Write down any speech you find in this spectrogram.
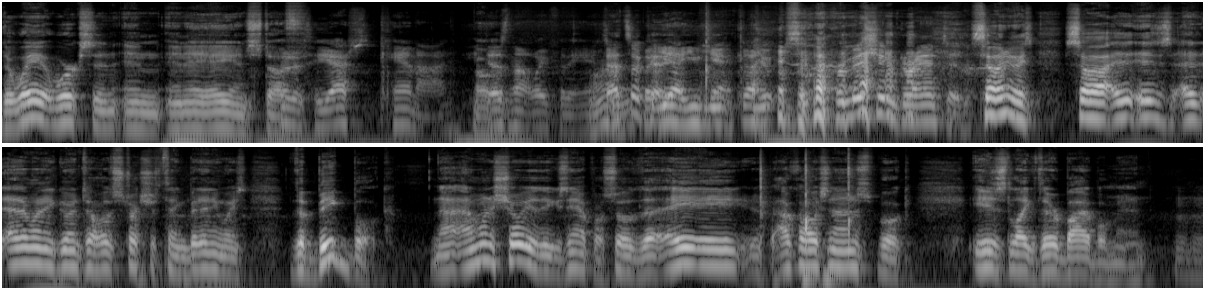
the way it works in, in, in AA and But stuff. if he asks, can I? He Oh. does not wait for the answer. That's okay. But yeah, you can. Go You- ahead. permission granted. So, anyways, so it is. I, I don't want to go into the whole structure thing, but anyways, the big book. Now, I want to show you the example. So, the AA Alcoholics Anonymous book is like their Bible, man. Mm-hmm.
